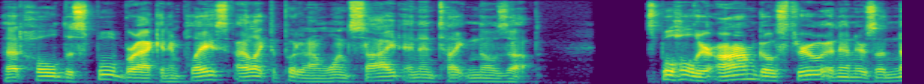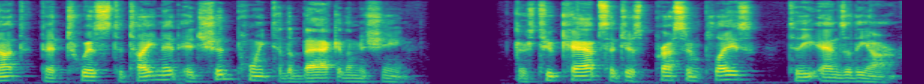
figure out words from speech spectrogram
that hold the spool bracket in place. I like to put it on one side and then tighten those up. Spool holder arm goes through and then there's a nut that twists to tighten it. It should point to the back of the machine. There's two caps that just press in place to the ends of the arm.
